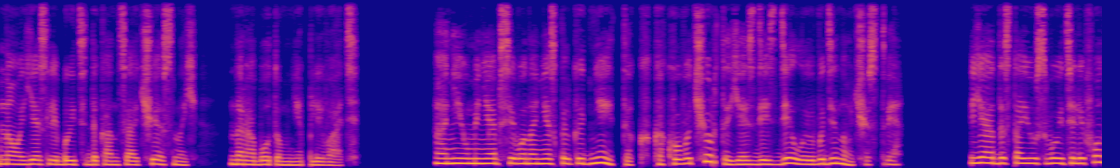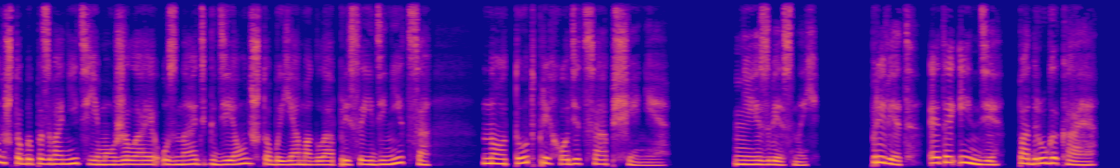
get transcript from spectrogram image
Но если быть до конца честной, на работу мне плевать. Они у меня всего на несколько дней, так какого чёрта я здесь делаю в одиночестве? Я достаю свой телефон, чтобы позвонить ему, желая узнать, где он, чтобы я могла присоединиться, но тут приходит сообщение. Неизвестный. «Привет, это Инди, подруга Кая.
